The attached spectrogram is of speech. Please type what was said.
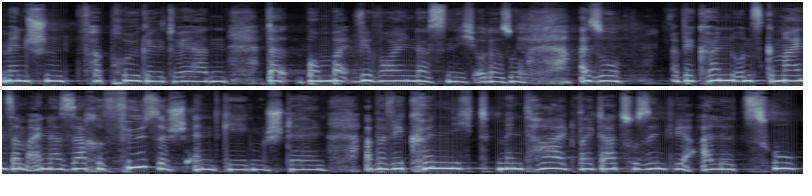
Menschen verprügelt werden. Wir wollen das nicht oder so. Also wir können uns gemeinsam einer Sache physisch entgegenstellen, aber wir können nicht mental, weil dazu sind wir alle zu,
